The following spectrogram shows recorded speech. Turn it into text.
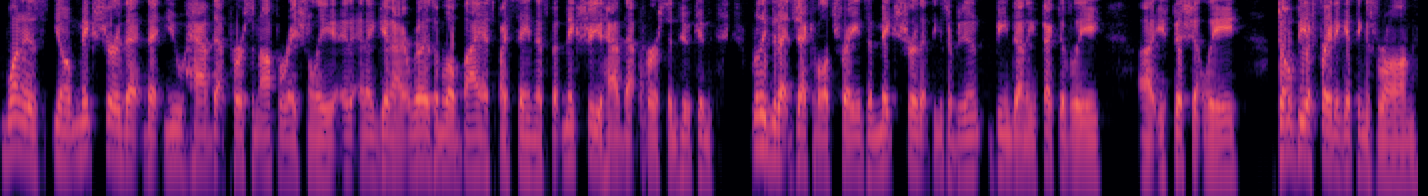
one is you know make sure that that you have that person operationally and, and, again i realize i'm a little biased by saying this but make sure you have that person who can really be that jack of all trades and make sure that things are being, being done effectively uh, efficiently. Don't be afraid to get things wrong.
